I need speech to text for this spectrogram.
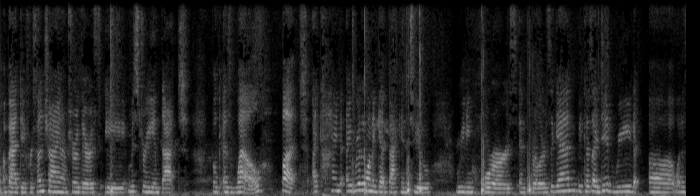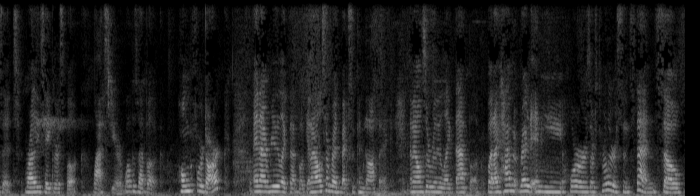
A Bad Day for Sunshine. I'm sure there's a mystery in that book as well. But I kind of, I really want to get back into reading horrors and thrillers again because I did read, uh, what is it? Riley Sager's book last year. What was that book? Home Before Dark. And I really like that book. And I also read Mexican Gothic. And I also really like that book. But I haven't read any horrors or thrillers since then. So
